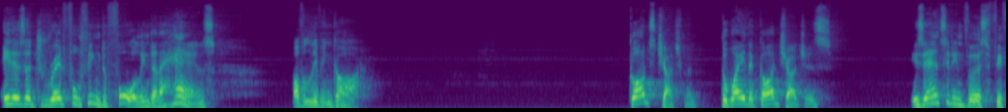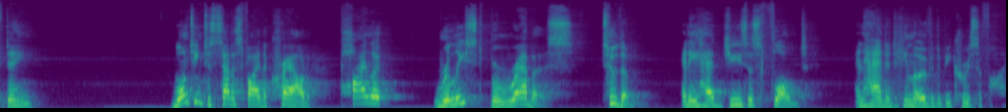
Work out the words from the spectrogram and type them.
It is a dreadful thing to fall into the hands of a living God. God's judgment, the way that God judges, is answered in verse 15. Wanting to satisfy the crowd, Pilate released Barabbas to them, and he had Jesus flogged and handed him over to be crucified.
